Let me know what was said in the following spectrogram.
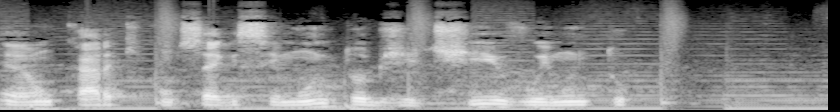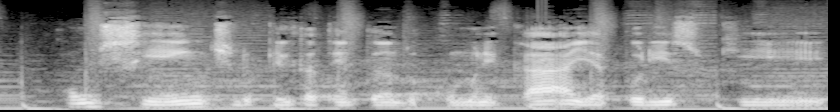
é um cara que consegue ser muito objetivo e muito consciente do que ele está tentando comunicar, e é por isso que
